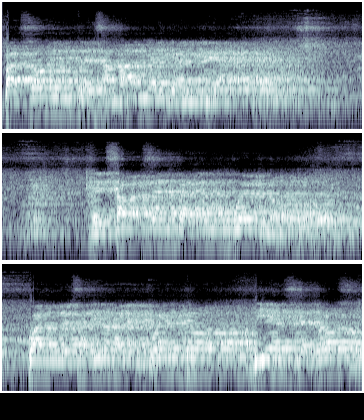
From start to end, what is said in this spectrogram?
pasó entre Samaria y Galilea. Estaba cerca de un pueblo cuando le salieron al encuentro diez leprosos,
